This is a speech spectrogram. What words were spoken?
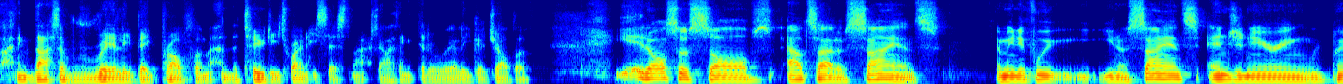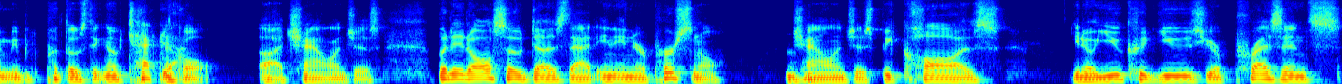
I think that's a really big problem. And the 2D20 system actually, I think, did a really good job of. It also solves outside of science. I mean, if we, you know, science, engineering, we put those things, no, technical. Yeah uh, challenges, but it also does that in interpersonal mm-hmm. challenges because you know you could use your presence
